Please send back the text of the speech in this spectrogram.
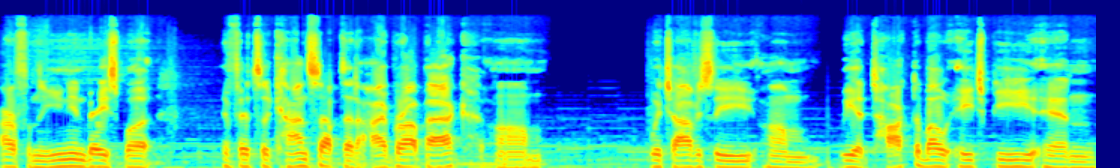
are from the union base, but if it's a concept that I brought back, um, which obviously um, we had talked about HP and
